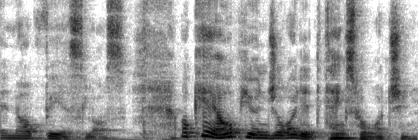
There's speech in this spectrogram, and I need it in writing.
an obvious loss. Okay, I hope you enjoyed it. Thanks for watching.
